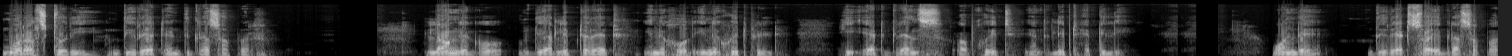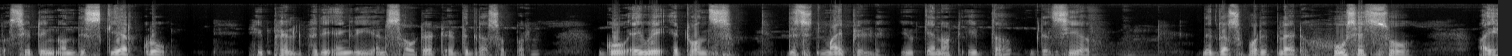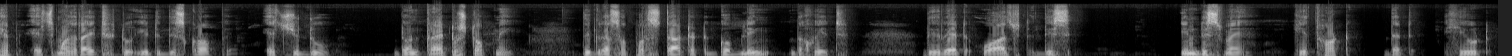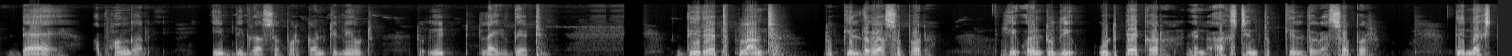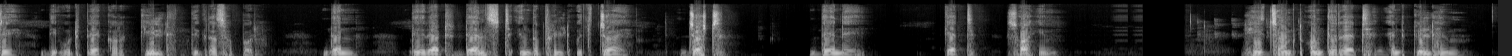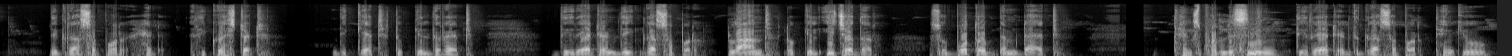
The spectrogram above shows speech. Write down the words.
Moral story The Rat and the Grasshopper. Long ago, there lived a rat in a hole in a wheat field. He ate grains of wheat and lived happily. One day, the rat saw a grasshopper sitting on the scarecrow. He felt very angry and shouted at the grasshopper, Go away at once. This is my field. You cannot eat the grains here. The grasshopper replied, Who says so? I have as much right to eat this crop as you do. Don't try to stop me. The grasshopper started gobbling the wheat. The rat watched this in dismay. He thought that he would die of hunger if the grasshopper continued to eat like that. The rat planned to kill the grasshopper. He went to the woodpecker and asked him to kill the grasshopper. The next day, the woodpecker killed the grasshopper. Then the rat danced in the field with joy. Just then a cat saw him. He jumped on the rat and killed him. The grasshopper had requested the cat to kill the rat. The rat and the grasshopper planned to kill each other, so both of them died. Thanks for listening. The rat and the grasshopper. Thank you.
